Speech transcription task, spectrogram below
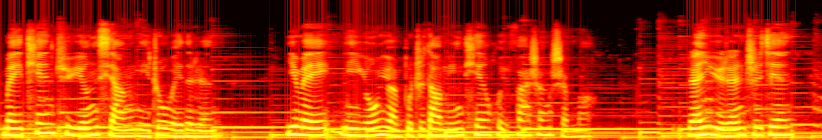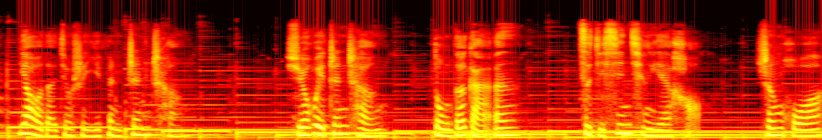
每天去影响你周围的人。因为你永远不知道明天会发生什么，人与人之间要的就是一份真诚。学会真诚，懂得感恩，自己心情也好，生活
